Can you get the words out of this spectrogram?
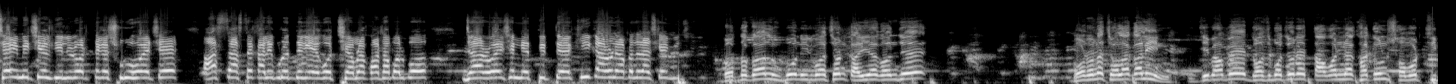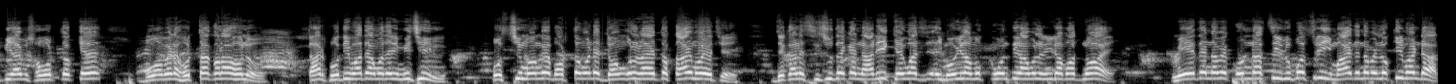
সেই মিছিল দিল্লি রোড থেকে শুরু হয়েছে। আস্তে আস্তে কালীপুরের দিকে এগোচ্ছে। আমরা কথা বলব যারা রয়েছেন নেতৃত্বে। কি কারণে আপনাদের আজকে মিছিল? গতকাল উপনির্বাচন কালিয়াগঞ্জে গণনা চলাকালীন যেভাবে দশ বছরের তামান্না খাতুন সমর সিপিআইএম সমর্থককে বোমা মেরে হত্যা করা হলো, তার প্রতিবাদে আমাদের মিছিল পশ্চিমবঙ্গে বর্তমানে জঙ্গল রায়ত্ব কায়েম হয়েছে, যেখানে শিশু থেকে নারী, কেউ আজ এই মহিলা মুখ্যমন্ত্রীর আমলে নিরাপদ নয়। মেয়েদের নামে কন্যাশ্রী, রূপশ্রী, মায়েদের নামে লক্ষ্মীর ভাণ্ডার,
